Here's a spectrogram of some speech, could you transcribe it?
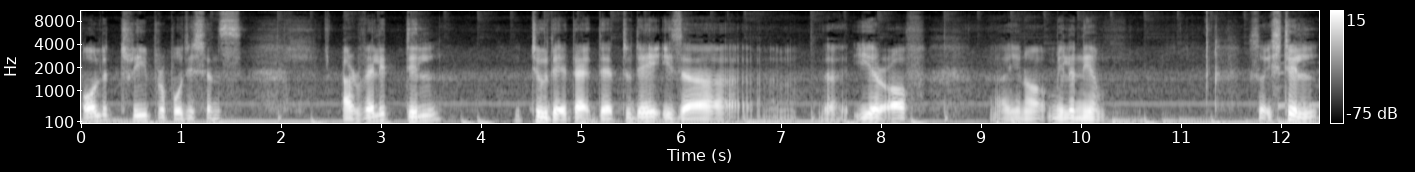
all the three propositions are valid till today. That, that today is a the year of uh, you know millennium. So still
